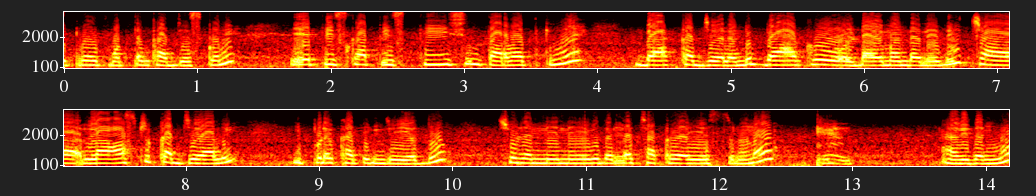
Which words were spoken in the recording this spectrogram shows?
ఇటువైపు మొత్తం కట్ చేసుకొని ఏ పీస్కి ఆ పీస్ తీసిన తర్వాతకి బ్యాక్ కట్ చేయాలండి. బ్యాక్ డైమండ్ అనేది చా లాస్ట్ కట్ చేయాలి. ఇప్పుడే కటింగ్ చేయొద్దు. చూడండి నేను ఏ విధంగా చక్కగా చేస్తున్నానో ఆ విధంగా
